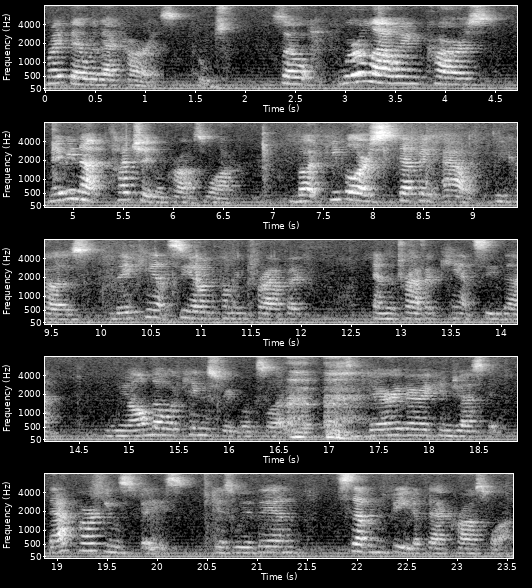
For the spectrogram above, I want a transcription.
right there where that car is. Oops. So we're allowing cars, maybe not touching the crosswalk, but people are stepping out because they can't see oncoming traffic and the traffic can't see them. We all know what King Street looks like. It's very, very congested. That parking space is within seven feet of that crosswalk.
